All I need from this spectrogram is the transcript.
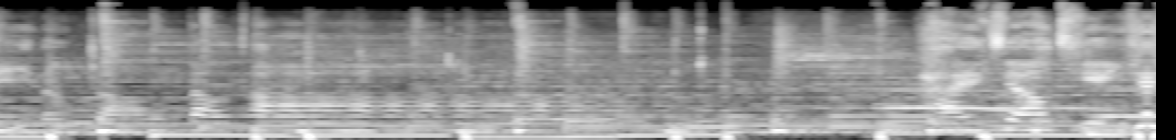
你能找到他。海角天涯，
